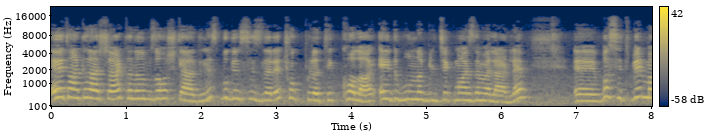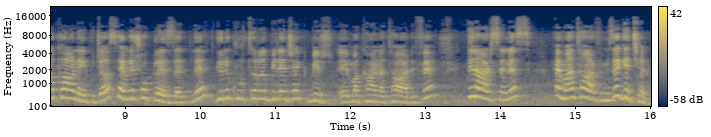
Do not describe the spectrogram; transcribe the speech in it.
Evet arkadaşlar kanalımıza hoş geldiniz. Bugün sizlere çok pratik, kolay, evde bulunabilecek malzemelerle e, basit bir makarna yapacağız. Hem de çok lezzetli. Günü kurtarabilecek bir e, makarna tarifi. Dilerseniz hemen tarifimize geçelim.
